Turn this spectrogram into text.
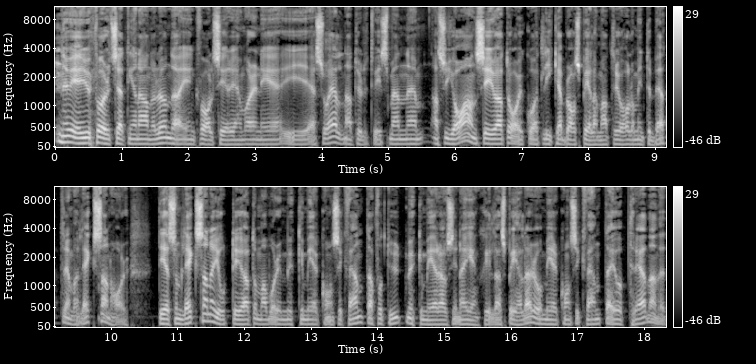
Nu är ju förutsättningarna annorlunda i en kvalserie än vad den är i SHL naturligtvis. Men eh, alltså jag anser ju att AIK har ett lika bra spelarmaterial, om inte bättre, än vad Leksand har. Det som Leksand har gjort är att de har varit mycket mer konsekventa, fått ut mycket mer av sina enskilda spelare och mer konsekventa i uppträdandet.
